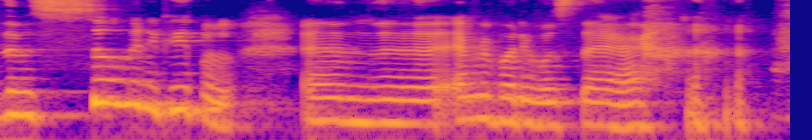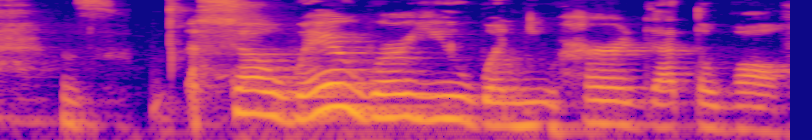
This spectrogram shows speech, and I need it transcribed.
there were so many people and uh, everybody was there was so where were you when you heard that the wall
